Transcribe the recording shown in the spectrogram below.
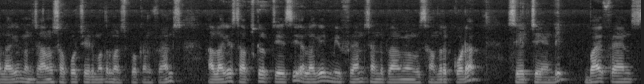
అలాగే మన ఛానల్ సపోర్ట్ చేయడం మాత్రం మర్చిపోకండి ఫ్రెండ్స్. అలాగే సబ్స్క్రైబ్ చేసి అలాగే మీ ఫ్రెండ్స్ అండ్ ఫ్యామిలీ మెంబర్స్ అందరికి కూడా షేర్ చేయండి. Bye friends.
